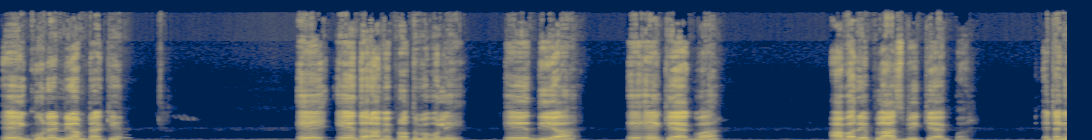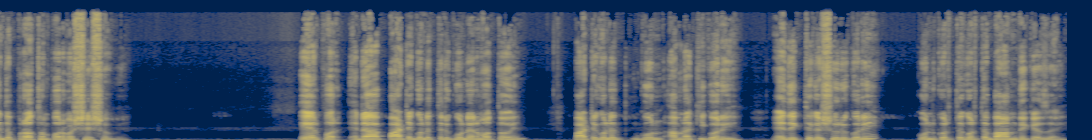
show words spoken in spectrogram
এই গুণের নিয়মটা কি? এ এ দ্বারা আমি প্রথমে বলি, এ দিয়া এ এ কে একবার, আবার এ প্লাস বি কে একবার। এটা কিন্তু প্রথম পর্ব শেষ হবে। এরপর এটা পাটিগণিতের গুণের মতোই, পাটিগণিত গুণ আমরা কি করি? এদিক থেকে শুরু করি, গুণ করতে করতে বাম দিকে যাই।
